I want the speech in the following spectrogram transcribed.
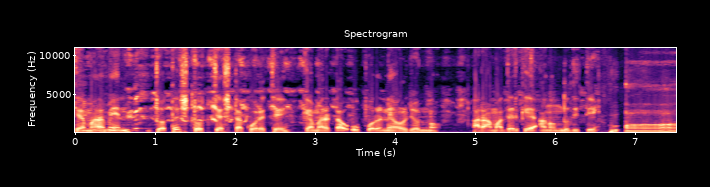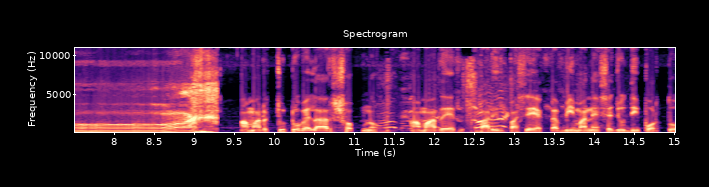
ক্যামেরাম্যান যথেষ্ট চেষ্টা করেছে ক্যামেরাটা উপরে নেওয়ার জন্য, আর আমাদেরকে আনন্দ দিতে। আমার ছোটবেলার স্বপ্ন, আমাদের বাড়ির পাশে একটা বিমান এসে যদি পড়তো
